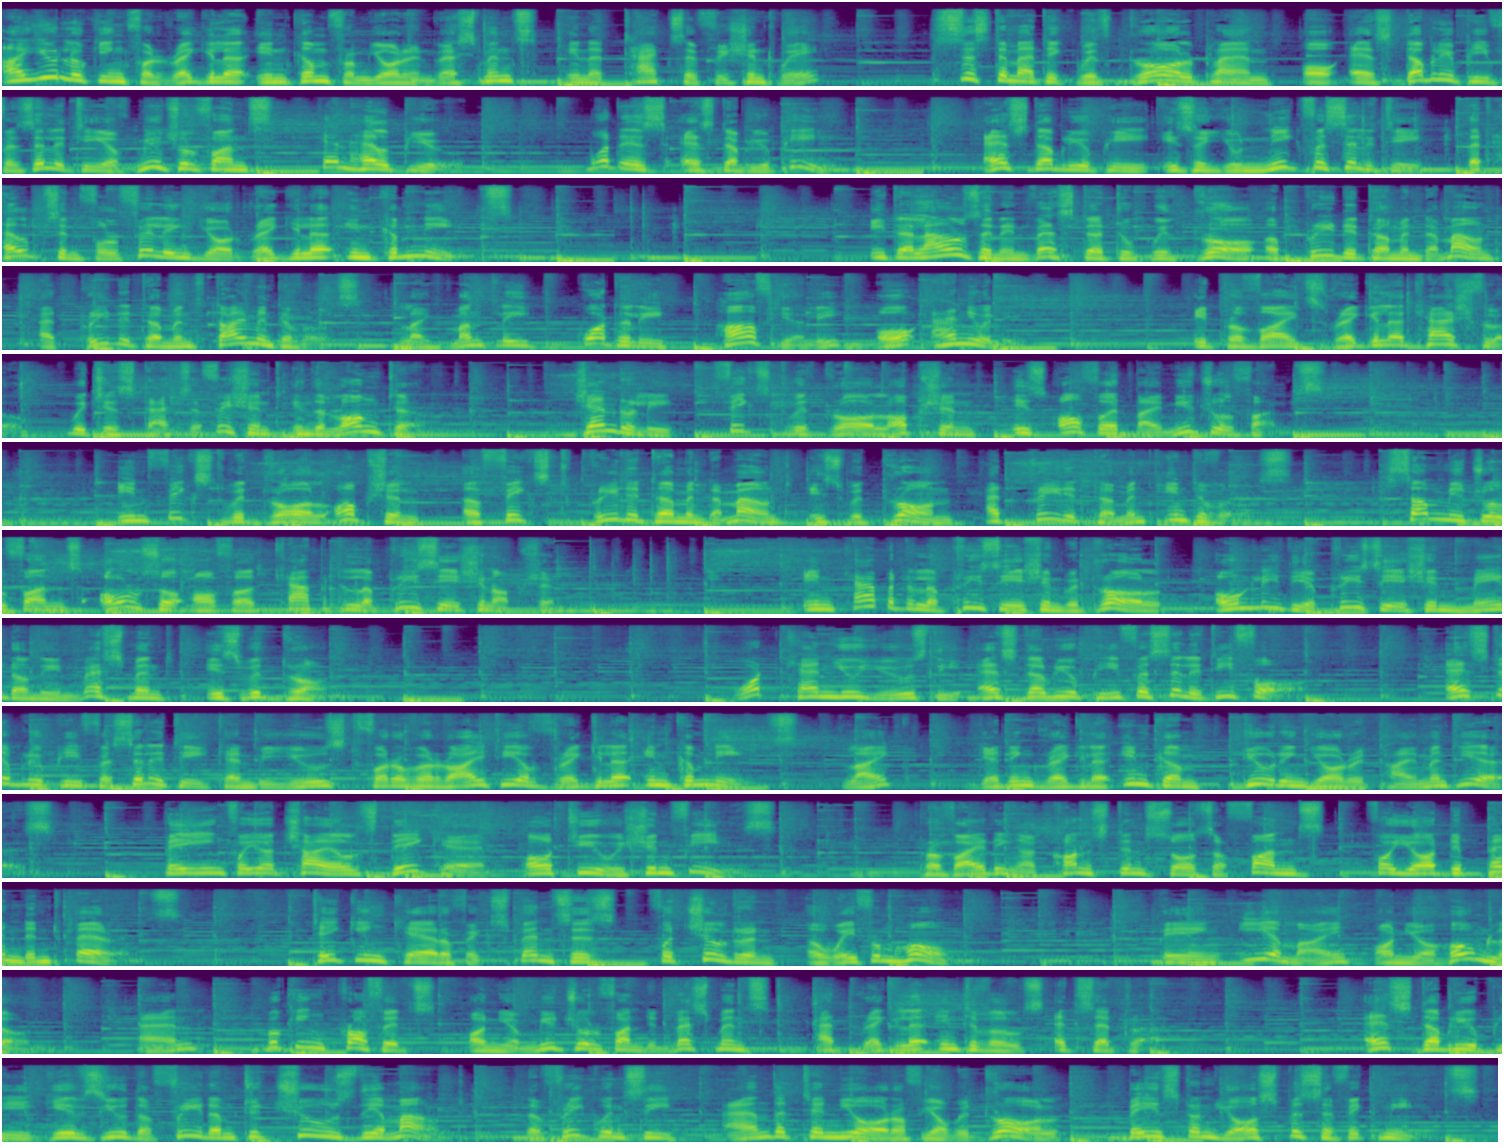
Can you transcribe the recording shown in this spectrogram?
Are you looking for regular income from your investments in a tax-efficient way? Systematic Withdrawal Plan or SWP facility of mutual funds can help you. What is SWP? SWP is a unique facility that helps in fulfilling your regular income needs. It allows an investor to withdraw a predetermined amount at predetermined time intervals like monthly, quarterly, half-yearly or annually. It provides regular cash flow, which is tax efficient in the long term. Generally, fixed withdrawal option is offered by mutual funds. In fixed withdrawal option, a fixed predetermined amount is withdrawn at predetermined intervals. Some mutual funds also offer capital appreciation option. In capital appreciation withdrawal, only the appreciation made on the investment is withdrawn. What can you use the SWP facility for? SWP facility can be used for a variety of regular income needs, like getting regular income during your retirement years, paying for your child's daycare or tuition fees, providing a constant source of funds for your dependent parents, taking care of expenses for children away from home, paying EMI on your home loan, and booking profits on your mutual fund investments at regular intervals, etc. SWP gives you the freedom to choose the amount, the frequency and the tenure of your withdrawal based on your specific needs.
